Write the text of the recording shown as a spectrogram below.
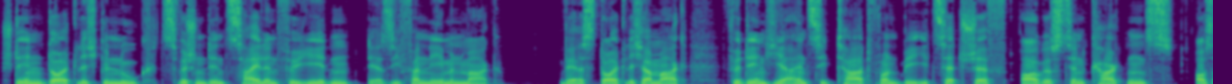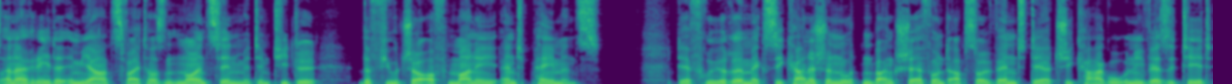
stehen deutlich genug zwischen den Zeilen für jeden, der sie vernehmen mag. Wer es deutlicher mag, für den hier ein Zitat von BIZ-Chef Augustin Cartons aus einer Rede im Jahr 2019 mit dem Titel The Future of Money and Payments. Der frühere mexikanische Notenbankchef und Absolvent der Chicago-Universität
